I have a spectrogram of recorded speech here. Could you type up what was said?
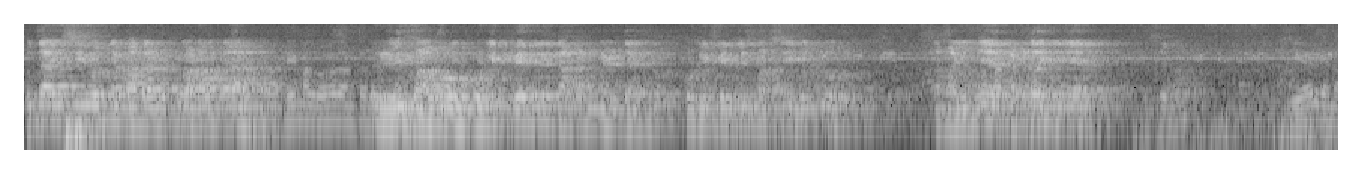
ಖುದ್ದಾಗಿ ಸಿ ಹತ್ರ ಮಾತಾಡ್ಬಿಟ್ಟು ಹಣವನ್ನ ರಿಲೀಸ್ ಅವರು ಕೊಡ್ಲಿಕ್ಕೆ ಬೇರೆ ಬೇರೆ ಕಾರಣಗಳನ್ನ ಹೇಳ್ತಾ ಇದ್ರು. ಕೊಡ್ಲಿಕ್ಕೆ ರಿಲೀಸ್ ಮಾಡಿಸಿ ಇವತ್ತು ನಮ್ಮ ಇಂಜಿನಿಯರ್ ಕಟ್ಟಡ ಇಂಜಿನಿಯರ್ ಹೇಳ್ದಣ್ಣ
